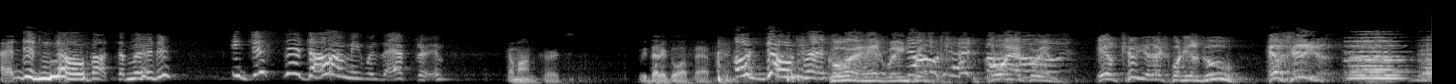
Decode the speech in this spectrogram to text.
I didn't know about the murder. He just said the army was after him. Come on, Kurtz. We better go up after him. Oh, don't hurt Go ahead, Ranger. Don't hurt Go my after boy. him. He'll kill you, that's what he'll do. He'll kill you.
